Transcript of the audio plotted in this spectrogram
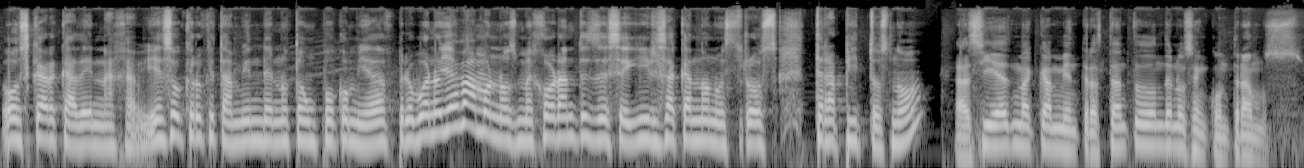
Oscar Cadena, Javi. Eso creo que también denota un poco mi edad. Pero bueno, ya vámonos mejor antes de seguir sacando nuestros trapitos, ¿no? Así es, Maca. Mientras tanto, ¿dónde nos encontramos?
